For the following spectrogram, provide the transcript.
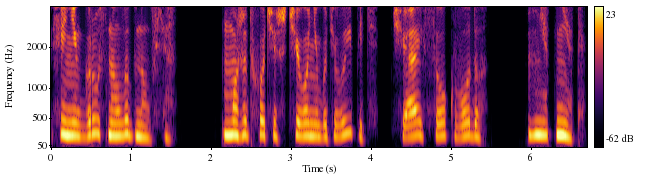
Финик грустно улыбнулся. «Может, хочешь чего-нибудь выпить? Чай, сок, воду?» «Нет-нет»,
